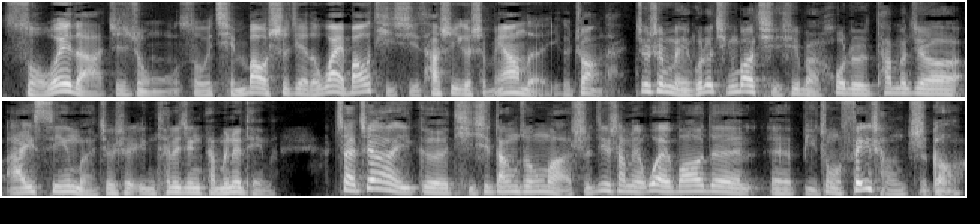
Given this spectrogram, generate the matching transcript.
所谓的啊这种所谓情报世界的外包体系，它是一个什么样的一个状态？就是美国的情报体系吧，或者他们叫 IC 嘛，就是 Intelligent Community 嘛，在这样一个体系当中嘛，实际上面外包的呃比重非常之高。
